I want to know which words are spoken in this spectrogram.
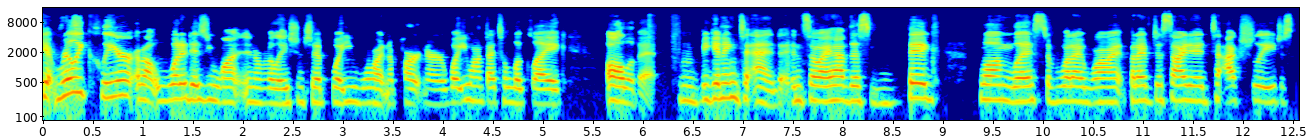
get really clear about what it is you want in a relationship what you want in a partner what you want that to look like all of it from beginning to end. And so i have this big long list of what i want but i've decided to actually just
